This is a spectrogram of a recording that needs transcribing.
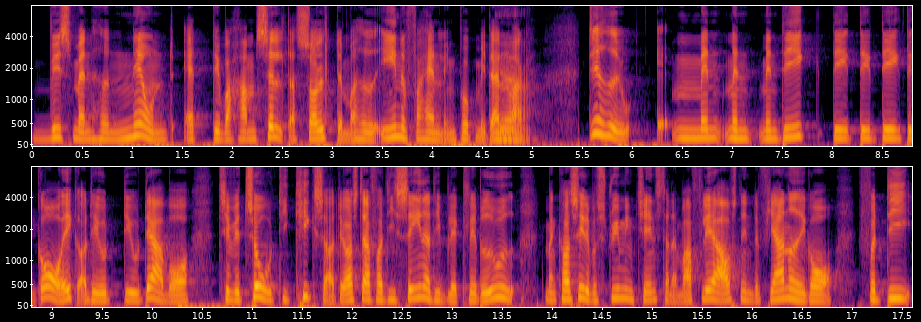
hvis man havde nævnt, at det var ham selv, der solgte dem, og havde ene forhandling på dem i Danmark. Ja. Det havde jo, men, men, men det er ikke, det, det, det, det går ikke, og det er, jo, det er jo der, hvor TV2, de kikser, det er også derfor, de scener, de bliver klippet ud. Man kan også se det på streamingtjenesterne, der var flere afsnit, der fjernede i går, fordi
